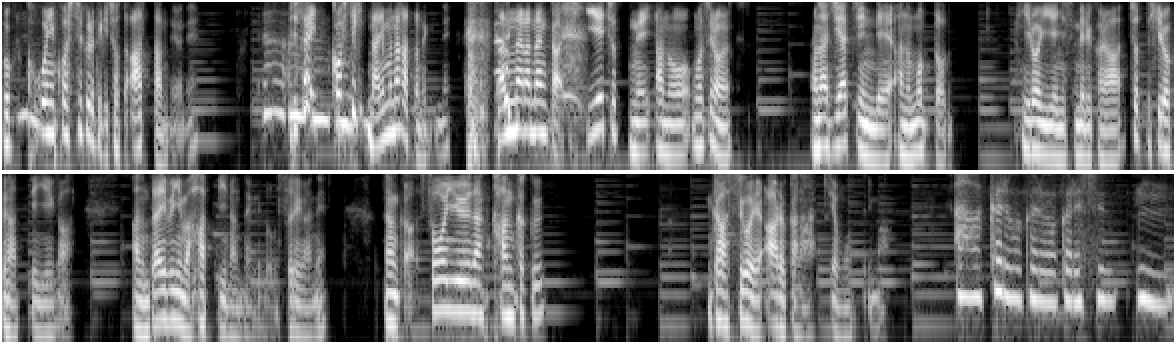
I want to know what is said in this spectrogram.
僕ここに越してくるときちょっとあったんだよね。うん実際越してきて何もなかったんだけどね。なんならなんか家ちょっとね、あの、もちろん同じ家賃であのもっと広い家に住めるからちょっと広くなって家が。あの、だいぶ今ハッピーなんだけど、それがね。なんかそういうな感覚がすごいあるかなって思って今。あ、わかるわかるわかる。す、うん。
